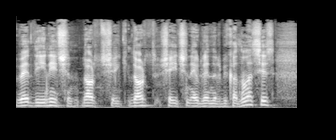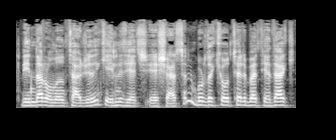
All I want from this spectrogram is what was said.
ve dini için dört şey dört şey için evlenir bir kadına. Siz dindar olanı tercih edin ki eliniz yaşarsın. Buradaki o teribet yedek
